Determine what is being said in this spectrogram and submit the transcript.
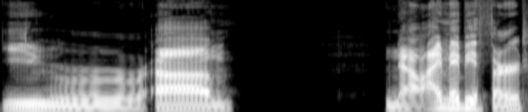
You um no, I maybe a third.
